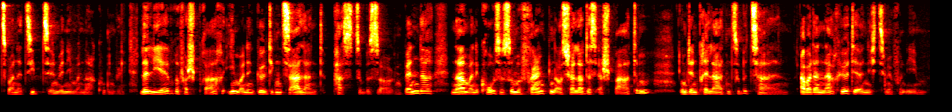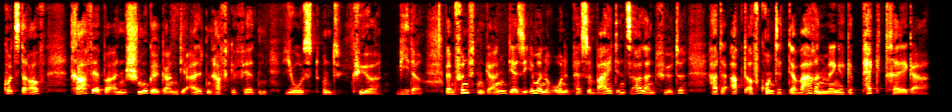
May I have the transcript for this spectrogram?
217, wenn jemand nachgucken will. Le Lièvre versprach ihm einen gültigen Saarland-Pass zu besorgen. Bender nahm eine große Summe Franken aus Charlottes Erspartem, um den Prälaten zu bezahlen. Aber danach hörte er nichts mehr von ihm. Kurz darauf traf er bei einem Schmuggelgang die alten Haftgefährten Jost und Kür wieder. Beim fünften Gang, der sie immer noch ohne Pässe weit ins Saarland führte, hatte Abt aufgrund der Warenmenge Gepäckträger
